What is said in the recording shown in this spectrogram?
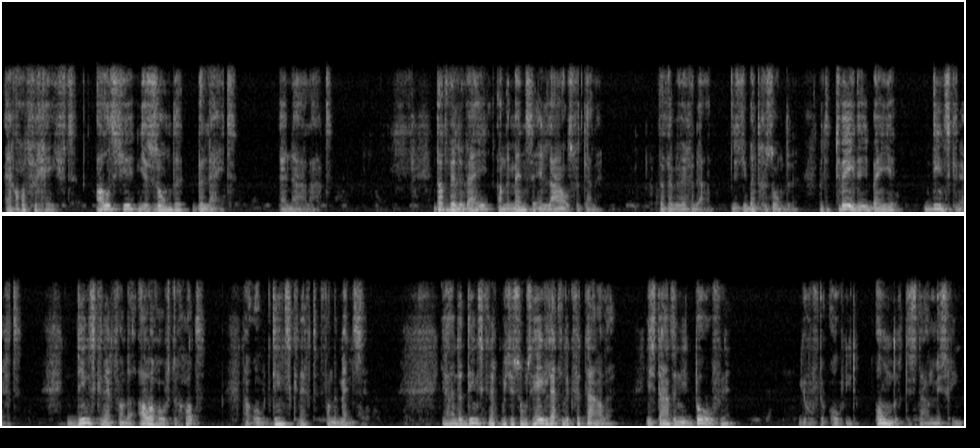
en God vergeeft als je je zonde beleidt en nalaat. Dat willen wij aan de mensen in Laos vertellen. Dat hebben we gedaan. Dus je bent gezonden. Maar de tweede ben je dienstknecht. Dienstknecht van de Allerhoogste God, maar ook dienstknecht van de mensen. Ja, en dat dienstknecht moet je soms heel letterlijk vertalen. Je staat er niet boven. Je hoeft er ook niet onder te staan misschien.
